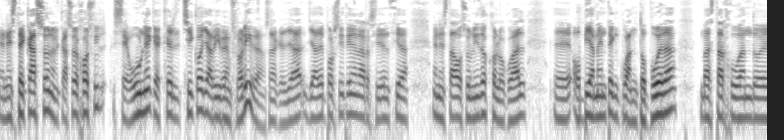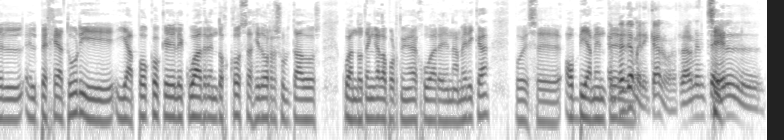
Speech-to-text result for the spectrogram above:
en este caso, en el caso de Horsfield, se une que es que el chico ya vive en Florida, o sea, que ya, ya de por sí tiene la residencia en Estados Unidos, con lo cual, eh, obviamente, en cuanto pueda, va a estar jugando el, el PGA Tour y, y a poco que le cuadren dos cosas y dos resultados cuando tenga la oportunidad de jugar en América, pues, eh, obviamente... Es medio americano, realmente Sí. él,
